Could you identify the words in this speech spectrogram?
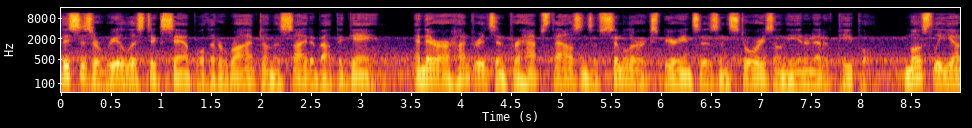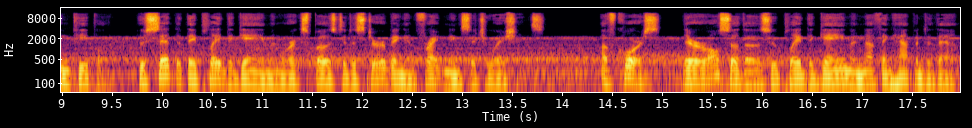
This is a realistic sample that arrived on the site about the game, and there are hundreds and perhaps thousands of similar experiences and stories on the internet of people, mostly young people, who said that they played the game and were exposed to disturbing and frightening situations. Of course, there are also those who played the game and nothing happened to them,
